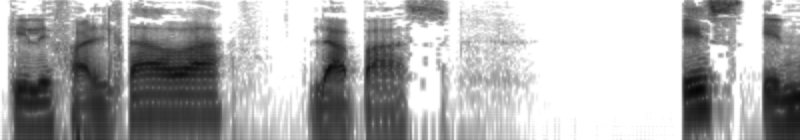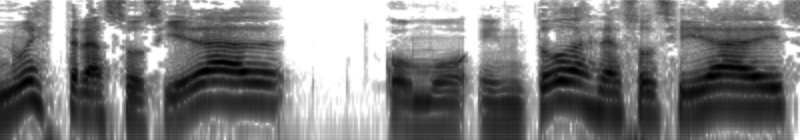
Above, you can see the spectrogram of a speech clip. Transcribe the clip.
que le faltaba la paz. Es en nuestra sociedad, como en todas las sociedades,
